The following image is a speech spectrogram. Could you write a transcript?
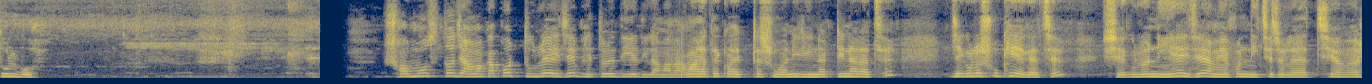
তুলবো। সমস্ত জামা কাপড় তুলে এই যে ভেতরে দিয়ে দিলাম। আর আমার হাতে কয়েকটা সোয়ানি রিনার টিনার আছে, যেগুলো শুকিয়ে গেছে, সেগুলো নিয়ে এই যে আমি এখন নিচে চলে যাচ্ছি আবার।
